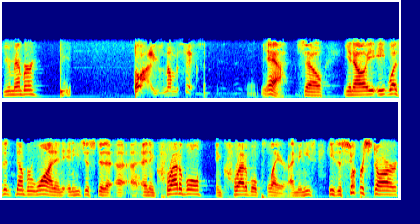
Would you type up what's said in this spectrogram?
You remember? Oh, he was number six. Yeah. So you know he, he wasn't number one, and, and he's just a, a, an incredible, incredible player. I mean, he's he's a superstar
